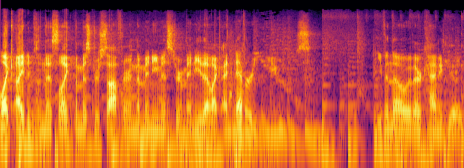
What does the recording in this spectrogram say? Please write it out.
like, items in this, like the Mr. Softener and the Mini Mr. Mini, that, like, I never use. Even though they're kind of good.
